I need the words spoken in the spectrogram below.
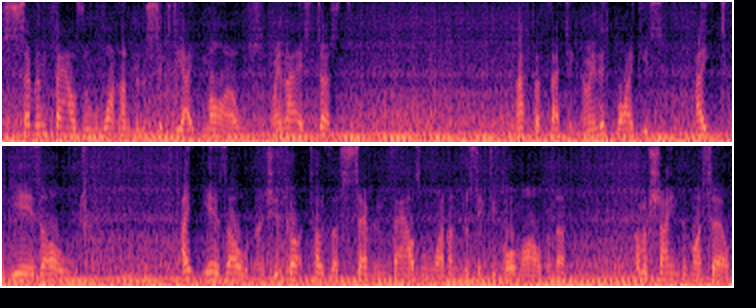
7,168 miles. I mean, that is just, that's pathetic. I mean, this bike is eight years old. Eight years old, and she's got a total of 7,164 miles on her. I'm ashamed of myself.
